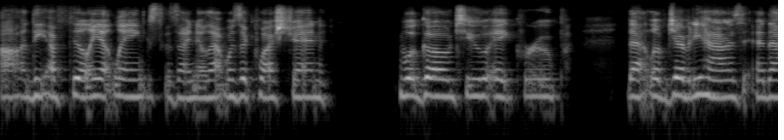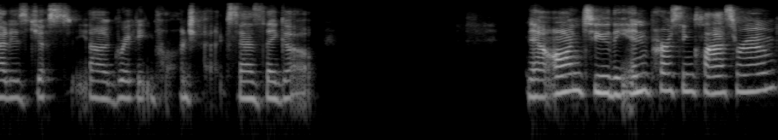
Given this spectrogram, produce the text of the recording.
uh, the affiliate links, because I know that was a question, will go to a group that Lovegevity has, and that is just uh, grading projects as they go. Now on to the in-person classroom.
